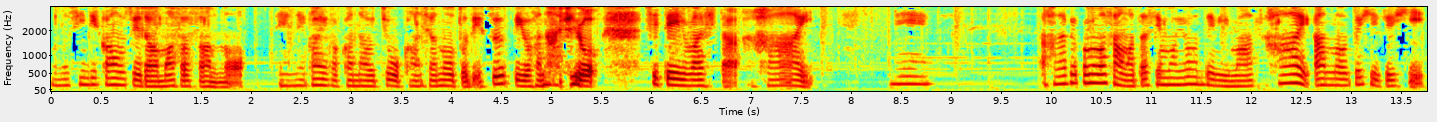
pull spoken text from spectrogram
この心理カウンセラーマサさんの、え願いが叶う超感謝ノートですっていう話をしていました。はい。ね花ぺこママさん、私も読んでみます。はい。あの、ぜひぜひ、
